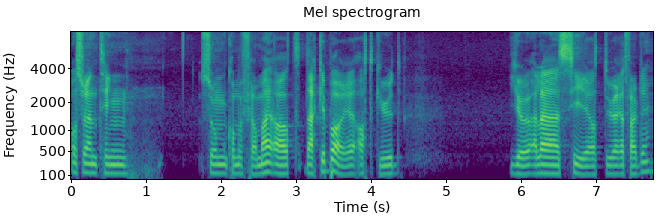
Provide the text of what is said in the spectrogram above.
Og så en ting som kommer fram her, er at det er ikke bare at Gud gjør, eller sier at du er rettferdig,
